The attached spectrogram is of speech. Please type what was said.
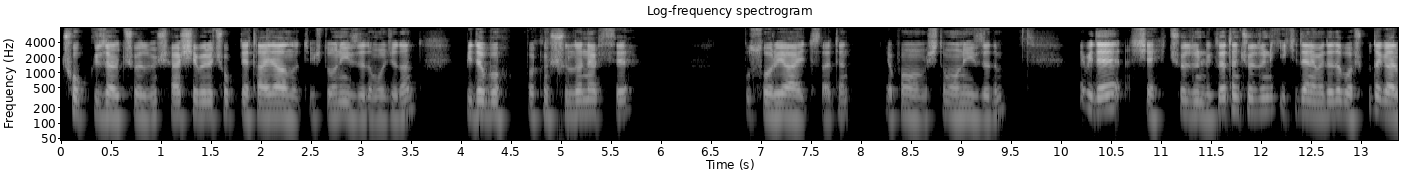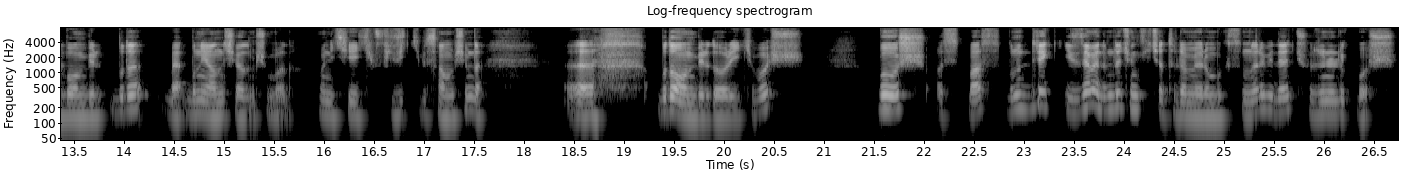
çok güzel çözmüş. Her şey böyle çok detaylı anlatıyor. İşte onu izledim hocadan. Bir de bu. Bakın şunların hepsi bu soruya ait zaten. Yapamamıştım. Onu izledim. E bir de şey çözünürlük. Zaten çözünürlük iki denemede de boş. Bu da galiba 11. Bu da ben bunu yanlış yazmışım bu arada. 12'ye 2 fizik gibi sanmışım da. Ee, bu da 11 doğru 2 boş. Boş. Asit bas. Bunu direkt izlemedim de çünkü hiç hatırlamıyorum bu kısımları. Bir de çözünürlük boş.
